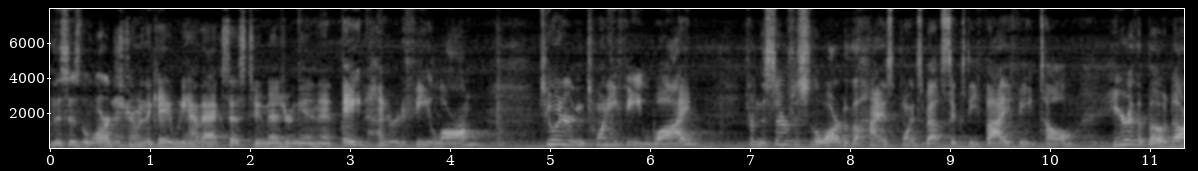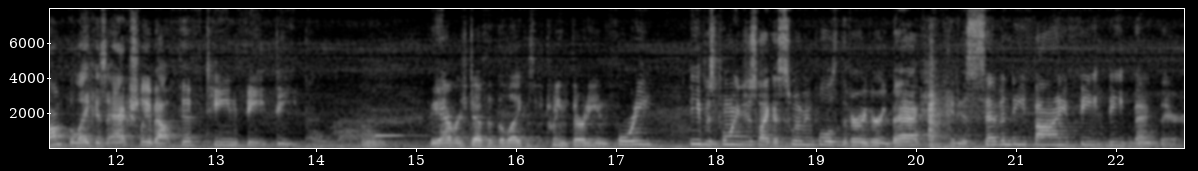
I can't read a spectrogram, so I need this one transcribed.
This is the largest room in the cave we have access to, measuring in at 800 feet long, 220 feet wide. From the surface of the water to the highest point is about 65 feet tall. Here at the boat dock, the lake is actually about 15 feet deep. The average depth of the lake is between 30 and 40. Deepest point, just like a swimming pool, is the very, very back. It is 75 feet deep back there.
